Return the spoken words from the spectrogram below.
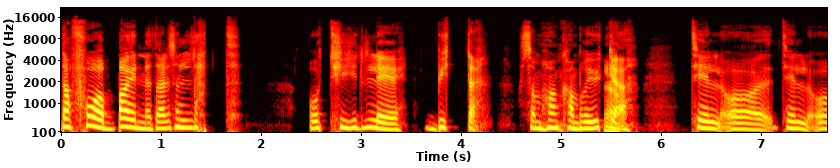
da får Biden et veldig sånn lett og tydelig bytte som han kan bruke. Ja til, å, til å,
